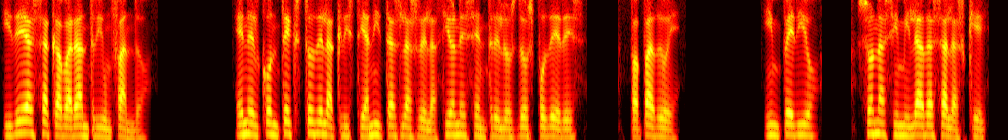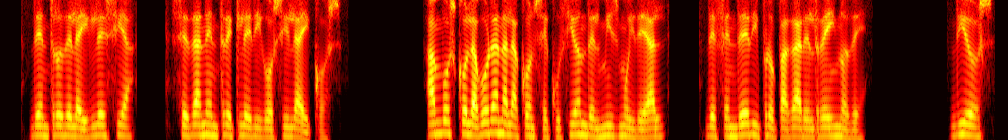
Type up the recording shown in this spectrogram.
ideas acabarán triunfando. En el contexto de la cristianitas las relaciones entre los dos poderes, papado e imperio, son asimiladas a las que, dentro de la Iglesia, se dan entre clérigos y laicos. Ambos colaboran a la consecución del mismo ideal, defender y propagar el reino de Dios,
